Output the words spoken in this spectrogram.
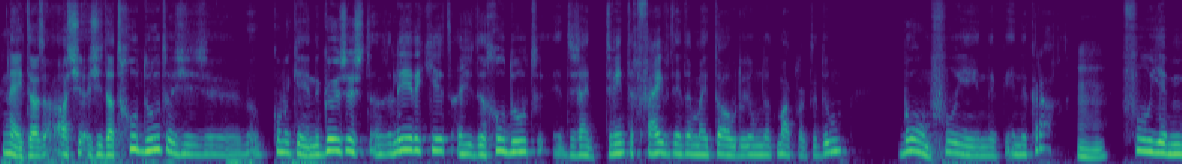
Nee, dat, als, je, als je dat goed doet, als je, kom ik in de cursus, dan leer ik je het. Als je dat goed doet, er zijn 20, 25 methoden om dat makkelijk te doen. Boom, voel je in de, in de kracht. Mhm. Voel je,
